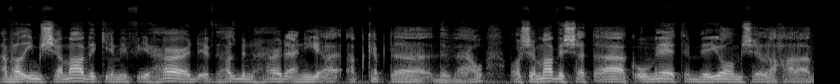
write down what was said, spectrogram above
Aval im shama v'kim, if he heard, if the husband heard and he uh, upkept the, the vow, or shama v'shatak umet beyom shel harav,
